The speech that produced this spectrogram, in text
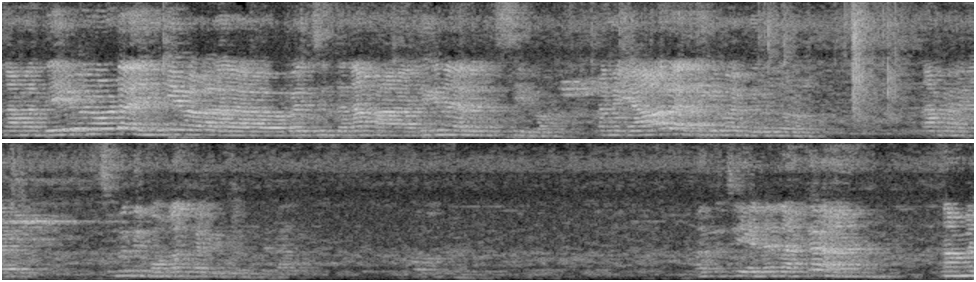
நம்ம தேவனோட ஐக்கியம் ஆஹ் வச்சிருந்தோம்னா நம்ம அதிக நேரம் செய்வோம்? நம்ம யாரை அதிகமா விரும்புகிறோம் நம்ம சுமதி முகம் கழித்து வந்துச்சு வந்துட்டு என்னன்னாக்கா நம்ம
